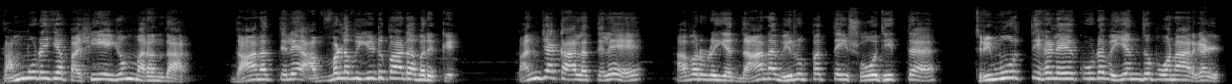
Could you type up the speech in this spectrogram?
தம்முடைய பசியையும் மறந்தார். தானத்திலே அவ்வளவு ஈடுபாடு அவருக்கு. பஞ்ச காலத்திலே அவருடைய தான விருப்பத்தை சோதித்த திரிமூர்த்திகளே கூட வியந்து போனார்கள்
